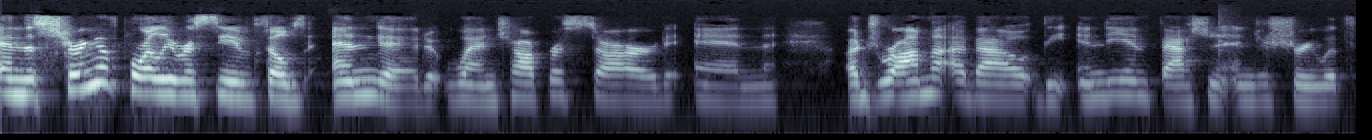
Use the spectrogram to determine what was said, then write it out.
And the string of poorly received films ended when Chopra starred in a drama about the Indian fashion industry, with,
